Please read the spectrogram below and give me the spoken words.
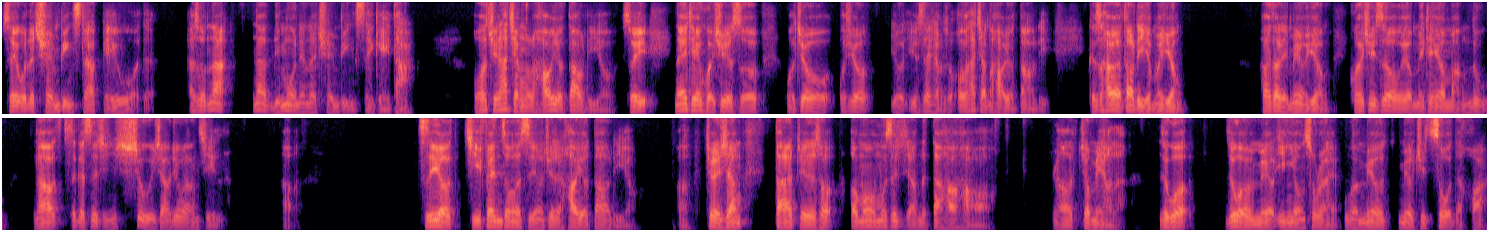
所以我的权柄是他给我的。他说：“那那林默娘的权柄谁给他？”我觉得他讲的好有道理哦。所以那一天回去的时候，我就我就有有在想说：“哦，他讲的好有道理。”可是好有道理有没有用？好到底没有用。回去之后，我又每天又忙碌，然后这个事情咻一下我就忘记了。啊，只有几分钟的时间，我觉得好有道理哦。啊，就很像大家觉得说：“哦，某某牧师讲的道好好哦。”然后就没有了。如果如果没有应用出来，我们没有没有去做的话，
